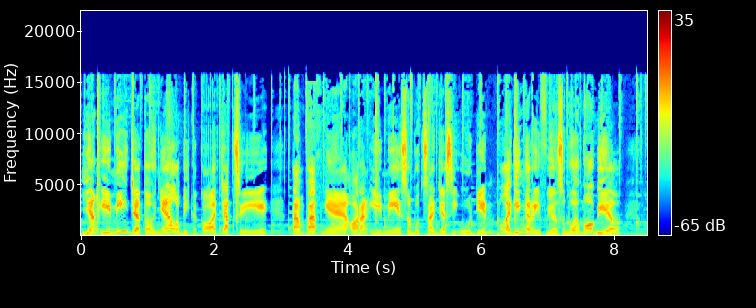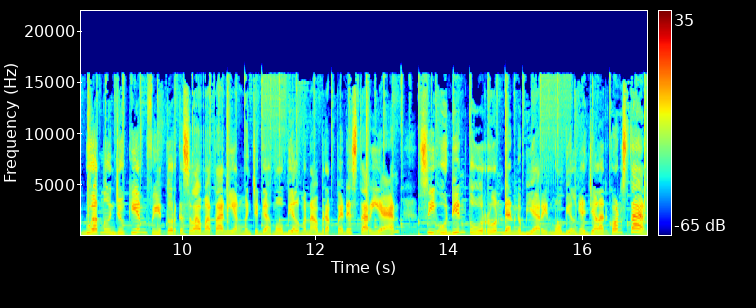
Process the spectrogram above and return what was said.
Yang ini jatuhnya lebih ke kocak sih. Tampaknya orang ini sebut saja si Udin lagi nge-review sebuah mobil buat nunjukin fitur keselamatan yang mencegah mobil menabrak pedestrian, si Udin turun dan ngebiarin mobilnya jalan konstan.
